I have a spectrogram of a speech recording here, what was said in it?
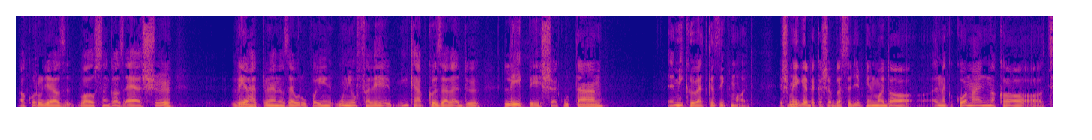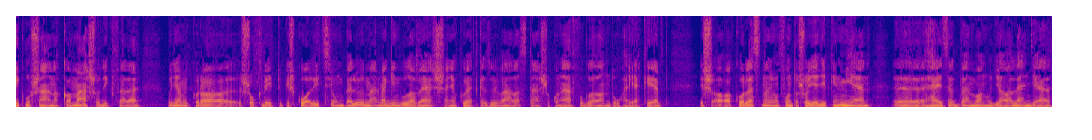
akkor ugye az valószínűleg az első, vélhetően az Európai Unió felé inkább közeledő lépések után mi következik majd. És még érdekesebb lesz egyébként majd a, ennek a kormánynak a ciklusának a második fele, ugye amikor a sokrétű kis koalíción belül már megindul a verseny a következő választásokon elfoglalandó helyekért, és akkor lesz nagyon fontos, hogy egyébként milyen helyzetben van ugye a lengyel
